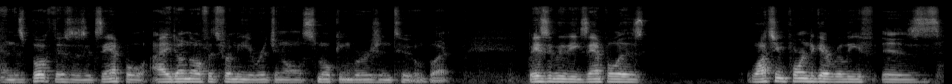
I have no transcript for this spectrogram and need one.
And this book, there's this example. I don't know if it's from the original smoking version too, but basically the example is watching porn to get relief is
